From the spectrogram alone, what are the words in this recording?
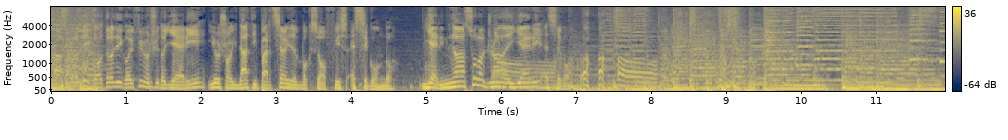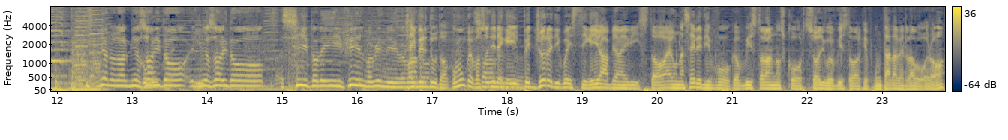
Ah, te lo dico, te lo dico, il film è uscito ieri. Io ho i dati parziali del box office. È secondo. Ieri, nella sola giornata No. di ieri, è secondo. Io non ho il mio, solito, il mio solito sito dei film, quindi. Sei vado- perduto. Comunque posso sono dire che il perduto. peggiore di questi che io abbia mai visto è una serie TV che ho visto l'anno scorso, di cui ho visto qualche puntata per lavoro,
